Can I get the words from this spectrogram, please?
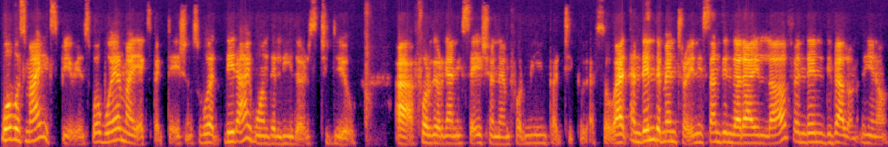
What was my experience? What were my expectations? What did I want the leaders to do? Uh, for the organization and for me in particular. So, and then the mentoring is something that I love, and then development. You know,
